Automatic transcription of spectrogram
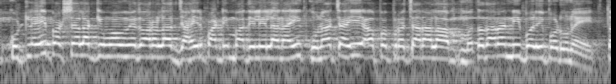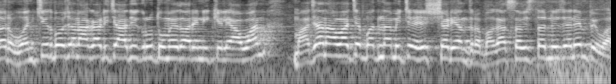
कुठल्याही पक्षाला किंवा उमेदवाराला जाहीर पाठिंबा दिलेला नाही कुणाच्याही अपप्रचाराला मतदारांनी बळी पडू नये. तर वंचित बहुजन आघाडीच्या अधिकृत उमेदवारांनी केले आवाहन माझ्या नावाचे बदनामीचे हे षडयंत्र. बघा सविस्तर न्यूज एन एम पीवर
